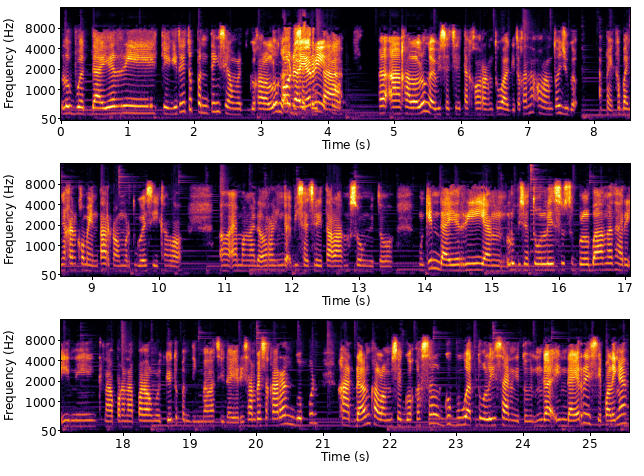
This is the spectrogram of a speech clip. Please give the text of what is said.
lu buat diary kayak gitu itu penting sih menurut gue kalau lu nggak Oh, bisa diary cerita. itu. Heeh, kalau lu nggak bisa cerita ke orang tua gitu karena orang tua juga apa ya kebanyakan komentar kalau menurut gue sih kalau eh, emang ada orang yang nggak bisa cerita langsung gitu. Mungkin diary yang lu bisa tulis lu sebel banget hari ini kenapa kenapa kalau menurut gue itu penting banget sih diary. Sampai sekarang gue pun kadang kalau misalnya gue kesel gue buat tulisan gitu. Nggak in diary sih palingnya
